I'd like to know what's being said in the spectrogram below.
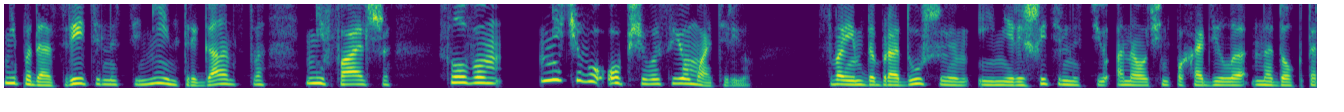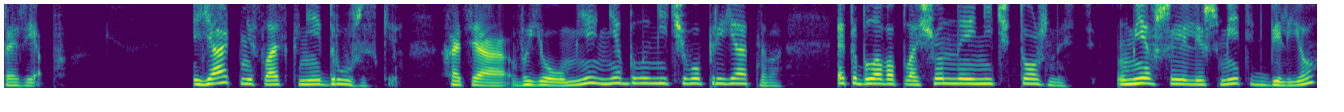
ни подозрительности, ни интриганства, ни фальши, словом, ничего общего с ее матерью. Своим добродушием и нерешительностью она очень походила на доктора Реп. Я отнеслась к ней дружески, хотя в ее уме не было ничего приятного — это была воплощенная ничтожность, умевшая лишь метить белье,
